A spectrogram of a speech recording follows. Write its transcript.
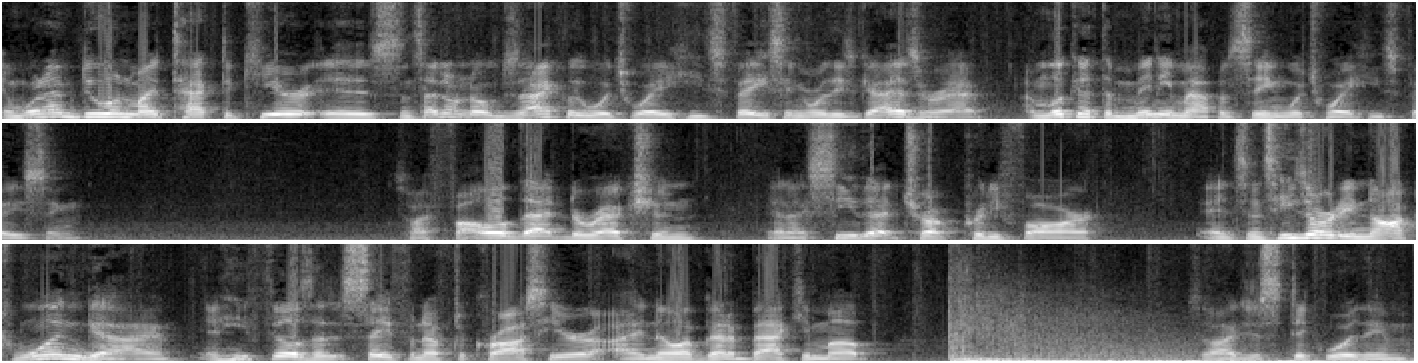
And what I'm doing my tactic here is since I don't know exactly which way he's facing or where these guys are at, I'm looking at the mini map and seeing which way he's facing. So I follow that direction and I see that truck pretty far. And since he's already knocked one guy and he feels that it's safe enough to cross here, I know I've got to back him up. So I just stick with him.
